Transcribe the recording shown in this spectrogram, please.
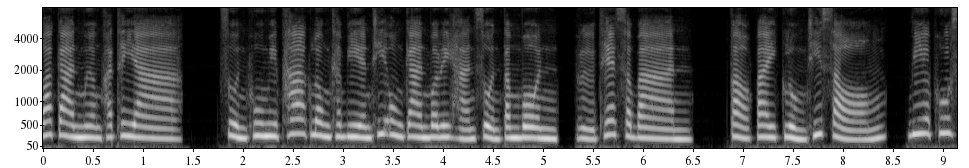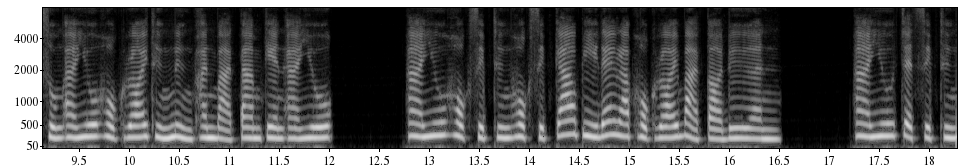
ว่าการเมืองพัทยา ส่วนภูมิภาคลงทะเบียนที่องค์การบริหารส่วนตำบล หรือเทศบาล ต่อไปกลุ่มที่2เบี้ยผู้สูงอายุ 600ถึง1,000 บาทตามเกณฑ์อายุ อายุ 60ถึง69 ปีได้รับ 600 บาทต่อเดือน อายุ 70ถึง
